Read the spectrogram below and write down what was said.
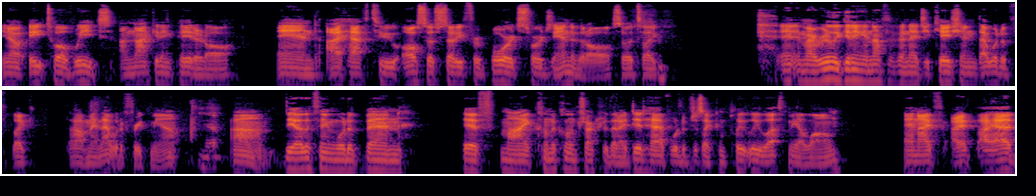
you know, 8 12 weeks. I'm not getting paid at all and I have to also study for boards towards the end of it all. So it's like, am I really getting enough of an education? That would have like, oh man, that would have freaked me out. Yep. Um, the other thing would have been if my clinical instructor that I did have would have just like completely left me alone. And I've, I, I had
